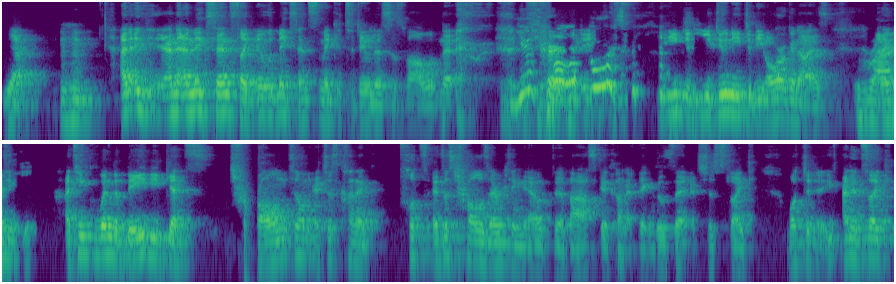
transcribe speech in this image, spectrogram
Yeah. Mm-hmm. And, and it makes sense. Like it would make sense to make a to do list as well, wouldn't it? Yes, well, of course. you, need to, you do need to be organized. Right. And I think I think when the baby gets thrown to him, it just kind of puts it just throws everything out the basket, kind of thing, doesn't it? It's just like what, do, and it's like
